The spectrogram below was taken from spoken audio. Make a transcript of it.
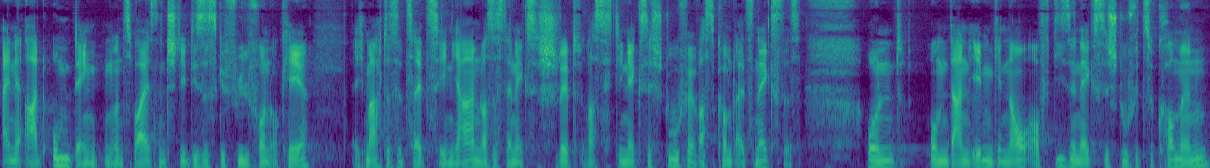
eine Art Umdenken. Und zwar entsteht dieses Gefühl von, okay, ich mache das jetzt seit zehn Jahren, was ist der nächste Schritt? Was ist die nächste Stufe? Was kommt als nächstes? Und um dann eben genau auf diese nächste Stufe zu kommen,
